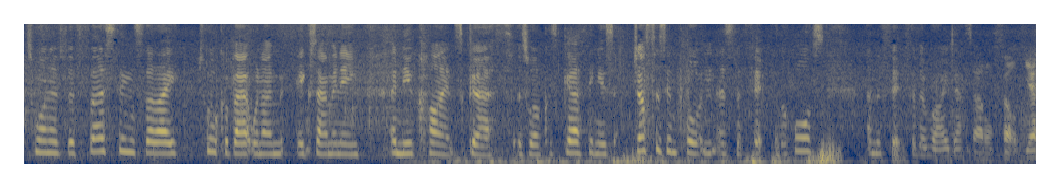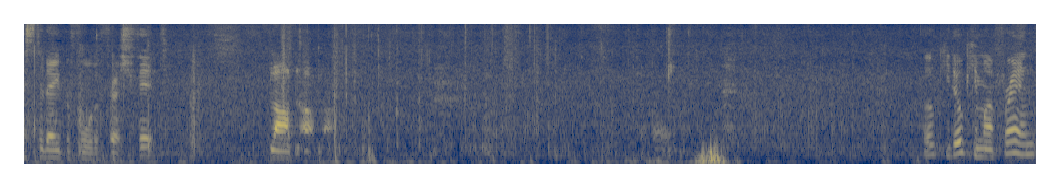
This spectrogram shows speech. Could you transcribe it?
it's one of the first things that I talk about when I'm examining a new client's girth as well, because girthing is just as important as the fit for the horse and the fit for the rider. Saddle felt yesterday before the fresh fit. blah blah blah. Okie dokie, my friend.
